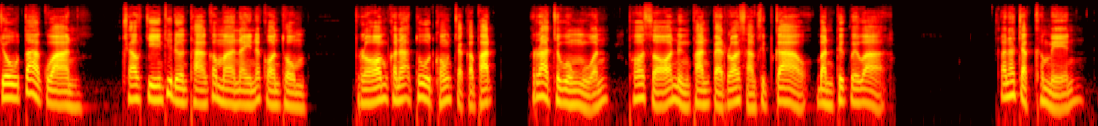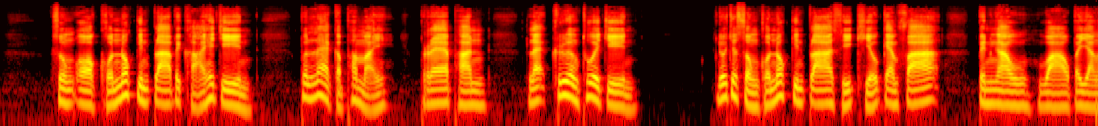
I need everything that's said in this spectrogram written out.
โจต้ากวาน ชาวจีนที่เดินทางเข้ามาในนครธมพร้อมคณะทูตของจักรพรรดิราชวงศ์หวน พศ 1839 บันทึกไว้ว่า อาณาจักรเขมร ส่งออกขนนกกินปลาไปขายให้จีน เพื่อแลกกับผ้าไหม แพรพัน และเครื่องถ้วยจีน โดยจะส่งขนนกกินปลาสีเขียวแกมฟ้า เป็นเงาวาวไปยัง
